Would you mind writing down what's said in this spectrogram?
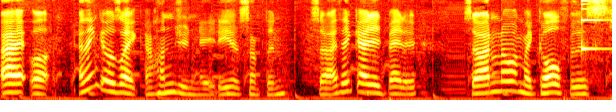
Alright, well, I think it was like 180 or something. So I think I did better. So I don't know what my goal for this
